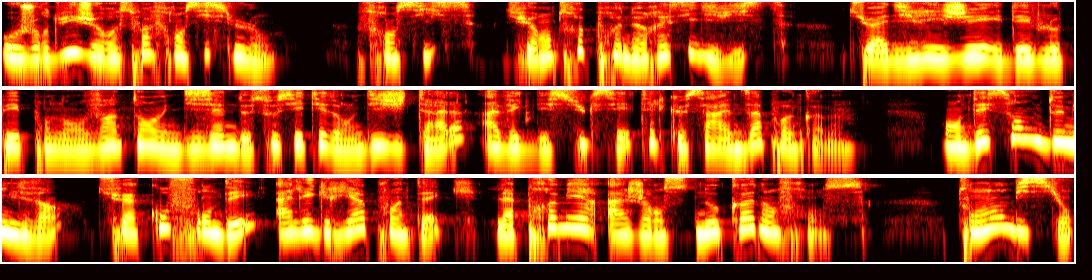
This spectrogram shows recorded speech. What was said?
Aujourd'hui, je reçois Francis Lelon. Francis, tu es entrepreneur récidiviste. Tu as dirigé et développé pendant 20 ans une dizaine de sociétés dans le digital avec des succès tels que Sarenza.com. En décembre 2020, tu as cofondé Allegria.tech, la première agence no-code en France. Ton ambition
